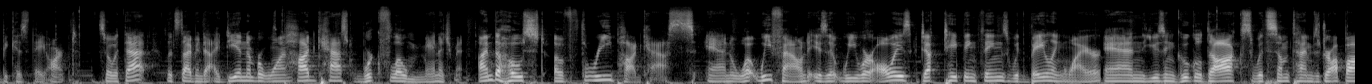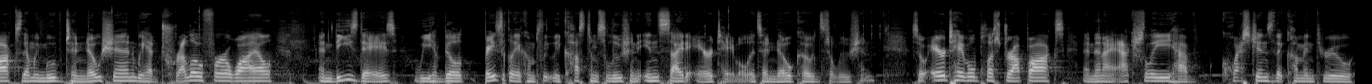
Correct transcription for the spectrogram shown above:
because they aren't. So with that, let's dive into idea number one, podcast workflow management. I'm the host of three podcasts, and what we found is that we were always duct taping things with baling wire and using Google Docs with sometimes Dropbox. Then we moved to Notion. We had Trello for a while. And these days, we have built basically a completely custom solution inside Airtable. It's a no code solution. So, Airtable plus Dropbox, and then I actually have questions that come in through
